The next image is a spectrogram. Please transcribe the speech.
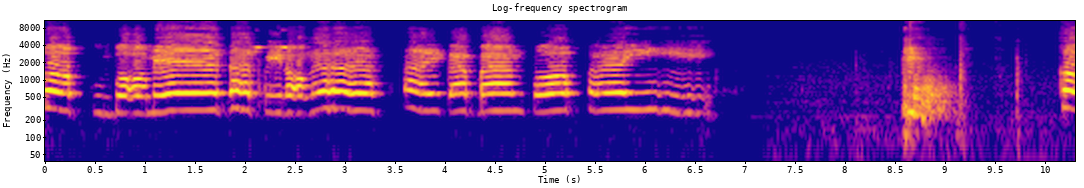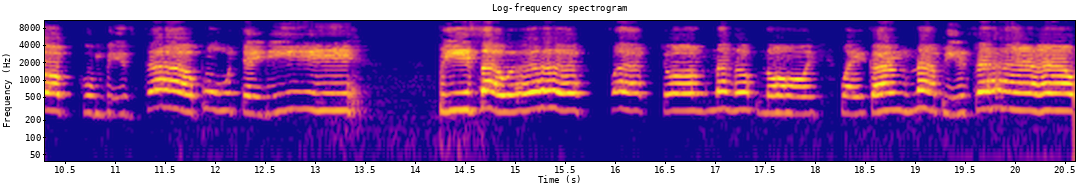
ก็กุมปอเมตตาพี่น้องเออให้กับบางปอบไป ขอบคุณพี่สาวผู้ใจดี พี่สาวเออฝากจองนั่งอบหน่อย ไว้กลางหน้าพี่สาว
